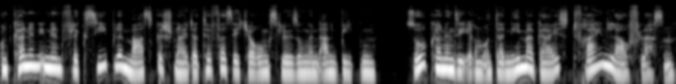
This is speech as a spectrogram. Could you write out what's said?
und können Ihnen flexible, maßgeschneiderte Versicherungslösungen anbieten. So können Sie Ihrem Unternehmergeist freien Lauf lassen.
